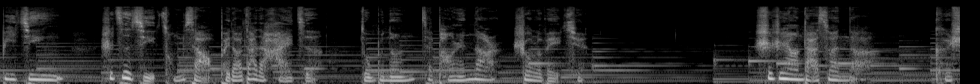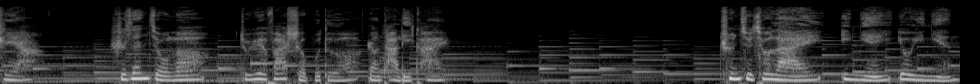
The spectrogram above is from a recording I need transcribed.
毕竟……”是自己从小陪到大的孩子，总不能在旁人那儿受了委屈。是这样打算的，可是呀，时间久了就越发舍不得让他离开。春去秋来，一年又一年，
